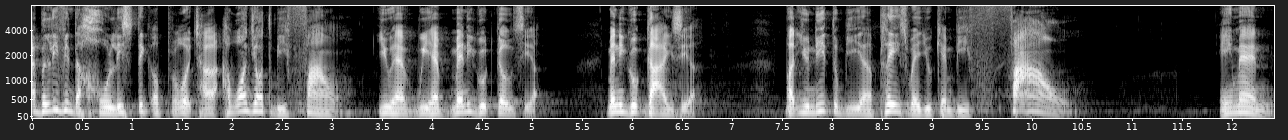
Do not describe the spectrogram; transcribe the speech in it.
I believe in the holistic approach. I, I want y'all to be found. You have, we have many good girls here, many good guys here. But you need to be a place where you can be found. Amen.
